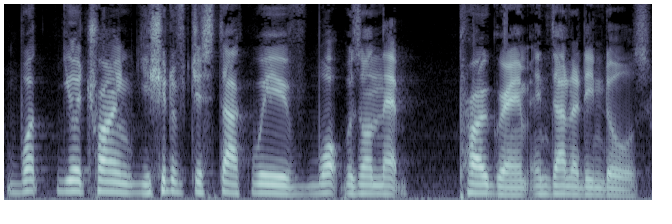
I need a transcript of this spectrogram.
what you're trying, you should have just stuck with what was on that program and done it indoors,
